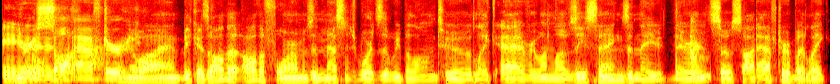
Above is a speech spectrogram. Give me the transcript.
and Very sought You after. know why? Because all the all the forums and message boards that we belong to, like everyone loves these things and they they're so sought after. But like,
